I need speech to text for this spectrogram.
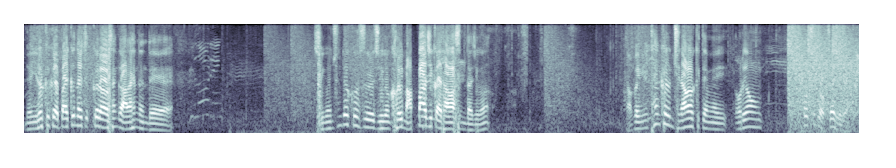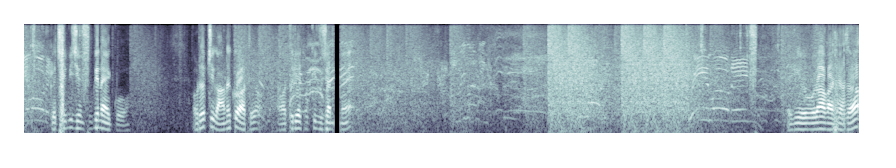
네, 이렇게까지 빨리 끝날 거라고 생각 안 했는데. 지금 충돌코스 지금 거의 맞바지까지 다 왔습니다 지금. 아까 이미 탱크는 지나갔기 때문에 어려운 코스가 없어요 지금. 그 집이 지금 두 개나 있고 어렵지가 않을 것 같아요. 어 드디어 도끼 두셨네. 여기 올라가셔서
